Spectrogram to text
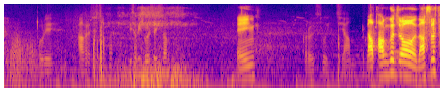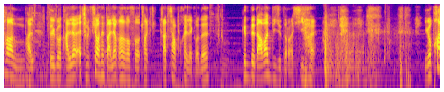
우리, 아, 그래, 참, 미석이 그럴 수 있어. 에잉 그럴 수 있지, 암. 나 방금 전나 수류탄 달, 들고 달려 적팀한테 달려가서 자, 같이 잡폭하려 했거든 음. 근데 나만 뒤지더라 씨발 이거 파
